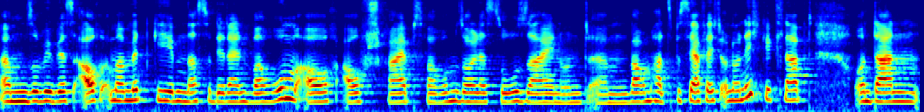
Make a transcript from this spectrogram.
ähm, so wie wir es auch immer mitgeben, dass du dir dein Warum auch aufschreibst, warum soll das so sein und ähm, warum hat es bisher vielleicht auch noch nicht geklappt und dann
